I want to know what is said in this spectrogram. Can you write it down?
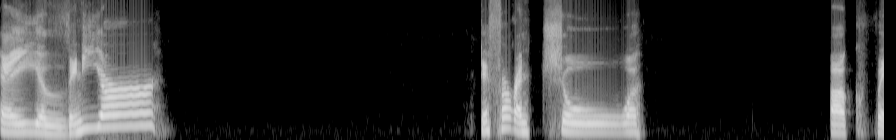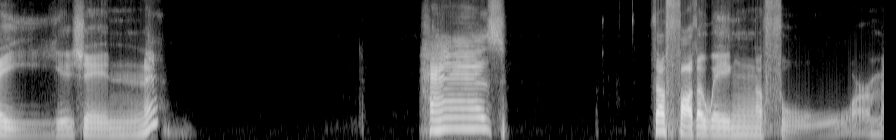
A linear differential equation has the following form.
